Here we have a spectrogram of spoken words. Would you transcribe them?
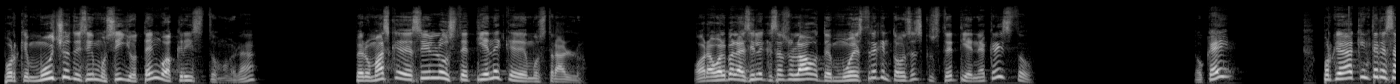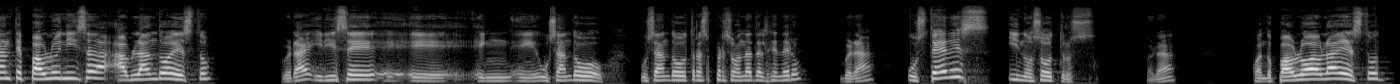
Porque muchos decimos, sí, yo tengo a Cristo, ¿verdad? Pero más que decirlo, usted tiene que demostrarlo. Ahora vuelve a decirle que está a su lado, demuestre que entonces que usted tiene a Cristo. ¿Ok? Porque vea qué interesante, Pablo inicia hablando esto, ¿verdad? Y dice, eh, eh, eh, usando, usando otras personas del género, ¿verdad? Ustedes y nosotros, ¿verdad? Cuando Pablo habla esto,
